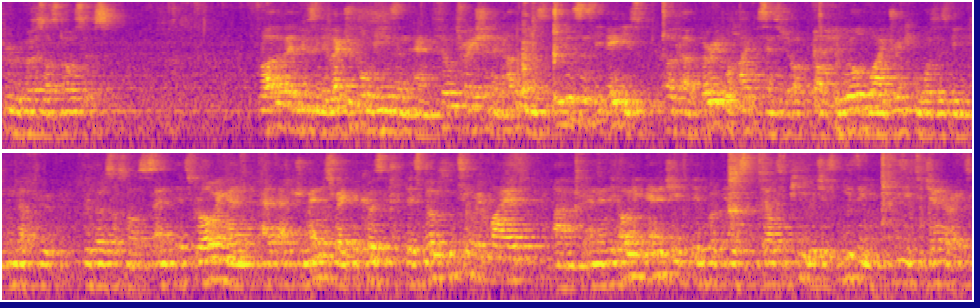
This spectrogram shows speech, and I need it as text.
through reverse osmosis. Rather than using electrical means and, and filtration and other means, even since the 80s, a, a very high percentage of, of the worldwide drinking water is being cleaned up through reverse osmosis. And it's growing and at, at, a tremendous rate because there's no heating required, um, and then the only energy input is delta P, which is easy, easy to generate.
